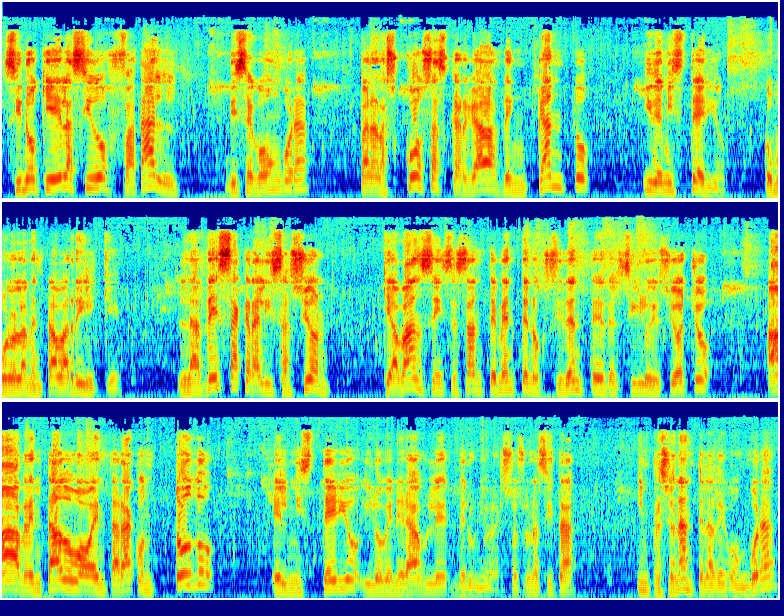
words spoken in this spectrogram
sino que él ha sido fatal, dice Góngora, para las cosas cargadas de encanto y de misterio, como lo lamentaba Rilke. La desacralización que avanza incesantemente en Occidente desde el siglo XVIII ha aventado o aventará con todo el misterio y lo venerable del universo. Es una cita impresionante la de Góngora,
